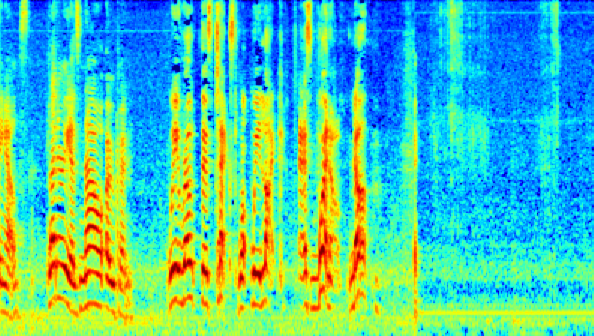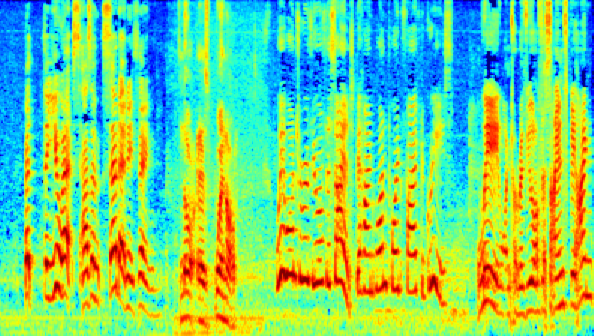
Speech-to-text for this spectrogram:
discuss else. Plenary is now open. We wrote this text what we like. Es bueno, no? But the US hasn't said anything. No es bueno. We want a review of the science behind 1.5 degrees. We want a review of the science behind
